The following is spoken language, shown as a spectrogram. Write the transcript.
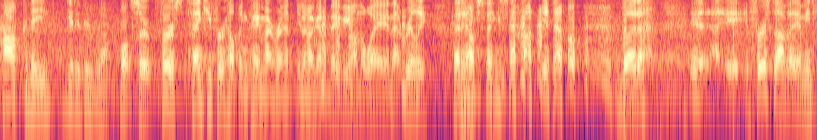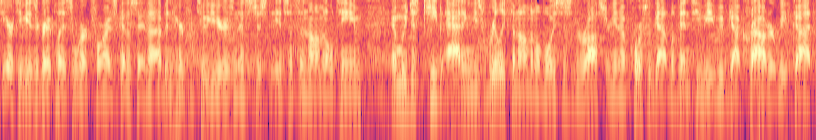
how could they get it they want? Well, so first, thank you for helping pay my rent. You know, I got a baby on the way, and that really that helps things out. You know, but uh, first off, I mean, CRTV is a great place to work for. I just got to say that I've been here for two years, and it's just it's a phenomenal team, and we just keep adding these really phenomenal voices to the roster. You know, of course, we've got Levin TV, we've got Crowder, we've got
